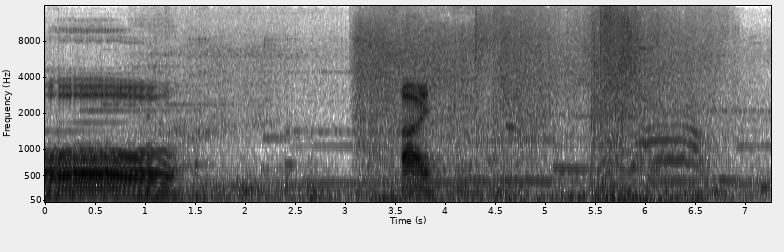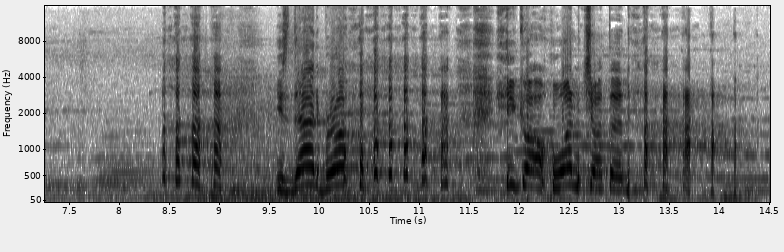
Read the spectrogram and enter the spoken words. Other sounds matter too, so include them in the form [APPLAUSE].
Oh. Hi. [LAUGHS] He's dead, bro. [LAUGHS] he got one shotted. [LAUGHS]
